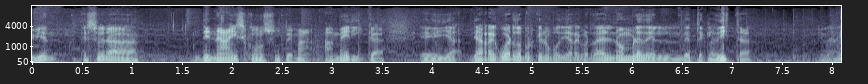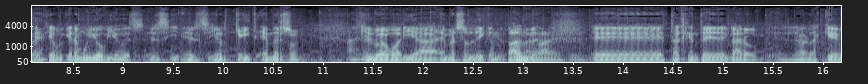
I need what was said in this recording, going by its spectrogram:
Muy bien. Eso era The Nice con su tema América. Eh, ya, ya recuerdo por qué no podía recordar el nombre del, del tecladista. La ¿Por verdad es que porque era muy obvio. Es el, señor Kate Emerson, Ah, que sí. luego haría Emerson Lake and Palmer, Palmer. vale, sí. Eh, esta gente, claro, eh, la verdad es que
